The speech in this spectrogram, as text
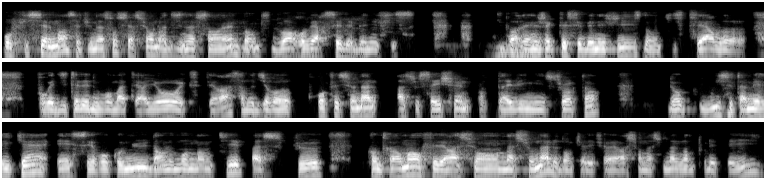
officiellement, c'est une association loi 1901, donc qui doit reverser les bénéfices, qui doit réinjecter ses bénéfices, donc qui servent pour éditer des nouveaux matériaux, etc. Ça veut dire euh, Professional Association of Diving Instructor. Donc oui, c'est américain et c'est reconnu dans le monde entier parce que contrairement aux fédérations nationales, donc il y a des fédérations nationales dans tous les pays,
